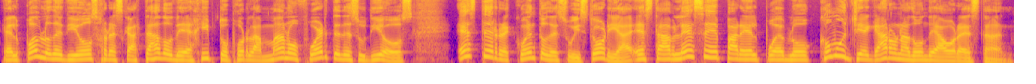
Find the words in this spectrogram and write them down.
el pueblo de Dios rescatado de Egipto por la mano fuerte de su Dios, este recuento de su historia establece para el pueblo cómo llegaron a donde ahora están.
